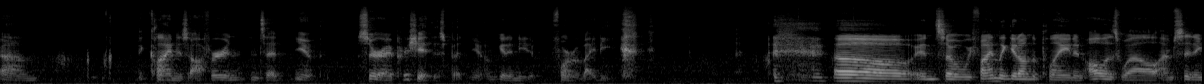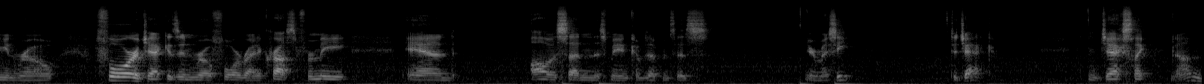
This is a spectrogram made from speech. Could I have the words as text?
um, declined his offer and, and said, you know, sir, I appreciate this, but you know, I'm going to need a form of ID. oh, and so we finally get on the plane, and all is well. I'm sitting in row four. Jack is in row four, right across from me, and all of a sudden this man comes up and says, You're in my seat. To Jack. And Jack's like, No, I'm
